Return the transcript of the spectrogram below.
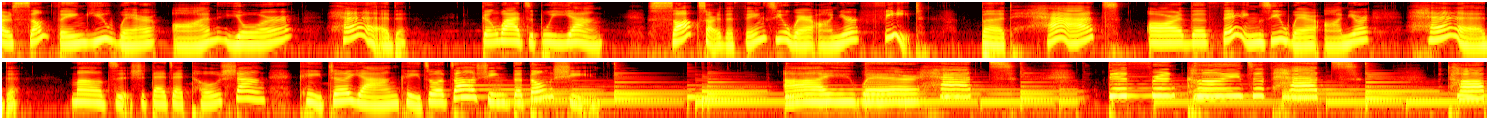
are something you wear on your head. 跟袜子不一样。Socks are the things you wear on your feet. But hats are the things you wear on your head. 帽子是戴在头上，可以遮阳、可以做造型的东西。I wear hats, different kinds of hats. Top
